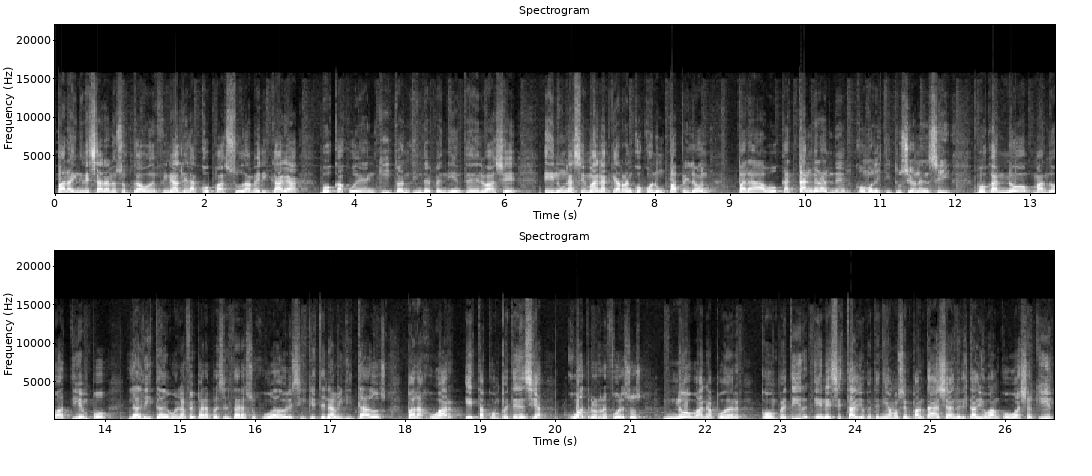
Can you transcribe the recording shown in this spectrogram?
para ingresar a los octavos de final de la Copa Sudamericana. Boca juega en Quito ante Independiente del Valle en una semana que arrancó con un papelón para Boca tan grande como la institución en sí. Boca no mandó a tiempo la lista de buena fe para presentar a sus jugadores y que estén habilitados para jugar esta competencia. Cuatro refuerzos no van a poder competir en ese estadio que teníamos en pantalla, en el Estadio Banco Guayaquil,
